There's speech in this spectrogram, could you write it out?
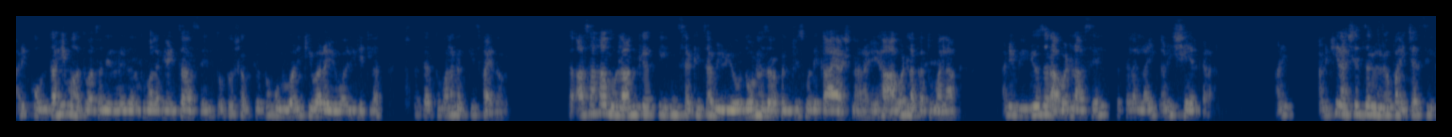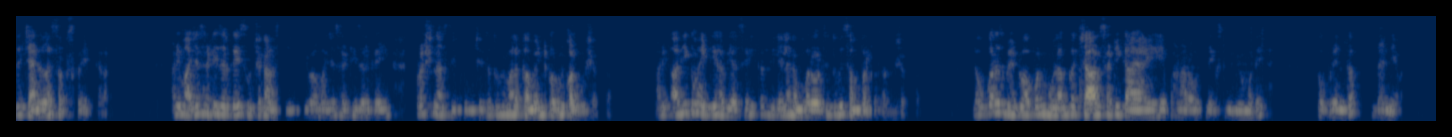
आणि कोणताही महत्त्वाचा निर्णय जर तुम्हाला घ्यायचा असेल तो तो शक्यतो गुरुवारी किंवा रविवारी घेतला तर त्यात तुम्हाला नक्कीच फायदा होईल. तर असा हा मुलांक तीनसाठीचा व्हिडिओ दोन हजार पंचवीसमध्ये काय असणार आहे? हा आवडला का तुम्हाला? आणि व्हिडिओ जर आवडला असेल तर त्याला लाईक आणि शेअर करा. आणि आणखीन असेच जर व्हिडिओ पाहिजे असतील तर चॅनलला सबस्क्राईब करा. आणि माझ्यासाठी जर काही सूचना असतील किंवा माझ्यासाठी जर काही प्रश्न असतील तुमचे तर तुम्ही मला कमेंट करून कळवू शकता. आणि अधिक माहिती हवी असेल तर दिलेल्या नंबरवरती तुम्ही संपर्क साधू शकता. लवकरच भेटू आपण मुलांक चारसाठी काय आहे हे पाहणार आहोत नेक्स्ट व्हिडिओमध्ये तोपर्यंत धन्यवाद.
